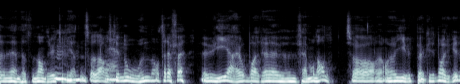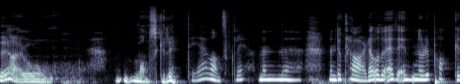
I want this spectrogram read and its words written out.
den ene til den andre ytterligheten. Så det er alltid noen å treffe. Vi er jo bare fem og en halv. Så å gi ut bøker i Norge, det er jo vanskelig. Det er vanskelig, men, eh, men du klarer det. Og når du pakker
